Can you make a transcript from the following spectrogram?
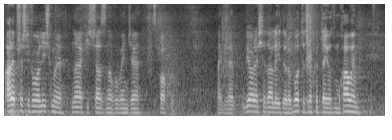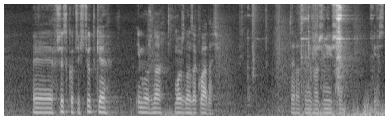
ale przeszlifowaliśmy, na jakiś czas znowu będzie spokój. Także biorę się dalej do roboty, trochę tutaj odmuchałem. E, wszystko czyściutkie i można, można zakładać. Teraz najważniejsze jest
